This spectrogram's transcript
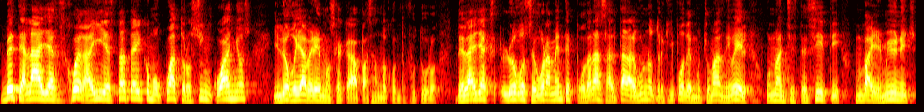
Vete al Ajax, juega ahí, estate ahí como 4 o 5 años y luego ya veremos qué acaba pasando con tu futuro. Del Ajax luego seguramente podrás saltar a algún otro equipo de mucho más nivel, un Manchester City, un Bayern Múnich,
